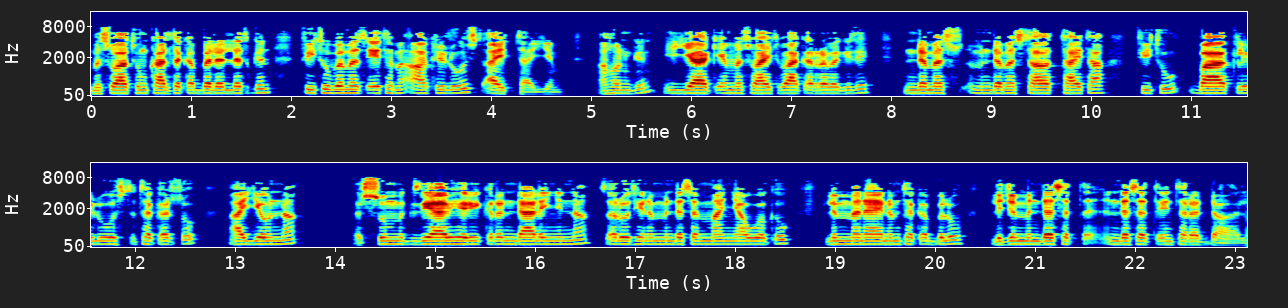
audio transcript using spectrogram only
መስዋዕቱን ካልተቀበለለት ግን ፊቱ በመጽሔተ አክሊሉ ውስጥ አይታይም። አሁን ግን ኢያቄም መስዋዕት ባቀረበ ጊዜ እንደ መስታወት ታይታ ፊቱ በአክሊሉ ውስጥ ተቀርጾ አየውና እርሱም እግዚአብሔር ይቅር እንዳለኝና ጸሎቴንም እንደሰማኝ ያወቅው ልመናዬንም ተቀብሎ ልጅም እንደሰጠኝ ተረዳው አለ።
